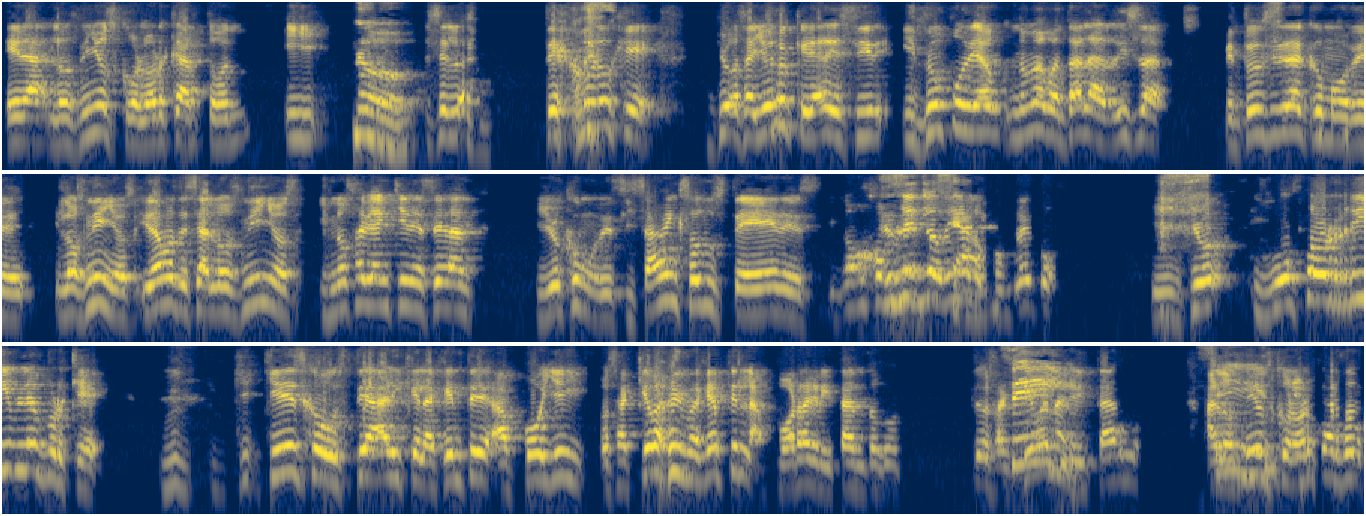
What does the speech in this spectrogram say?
era los niños color cartón, y no. se lo, te juro que yo, o sea, yo lo quería decir y no podía, no me aguantaba la risa. Entonces era como de los niños, y damos decía los niños, y no sabían quiénes eran. Y yo como de, si saben que son ustedes, y no, completo, dígalo completo. Y yo, y es horrible porque quieres hostear y que la gente apoye, y, o sea, ¿qué van a imagínate la porra gritando? O sea, ¿qué van a gritar? A los niños color cartón,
